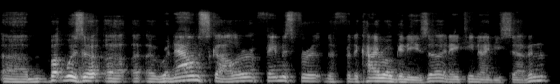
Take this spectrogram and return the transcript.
um, but was a, a, a, renowned scholar, famous for the, for the Cairo Geniza in 1897.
